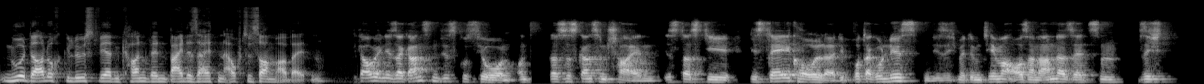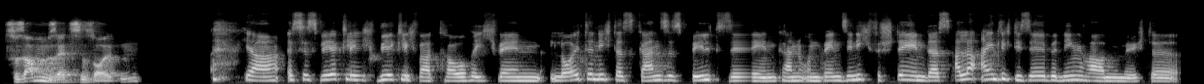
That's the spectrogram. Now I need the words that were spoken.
nur dadurch gelöst werden kann, wenn beide Seiten auch zusammenarbeiten. Ich glaube, in dieser ganzen Diskussion, und das ist ganz entscheidend, ist, dass die, die Stakeholder, die Protagonisten, die sich mit dem Thema auseinandersetzen, sich zusammensetzen sollten. Ja, es ist wirklich, wirklich war traurig, wenn Leute nicht das ganze Bild sehen kann und wenn sie nicht verstehen, dass alle eigentlich dieselbe Dinge haben möchte.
